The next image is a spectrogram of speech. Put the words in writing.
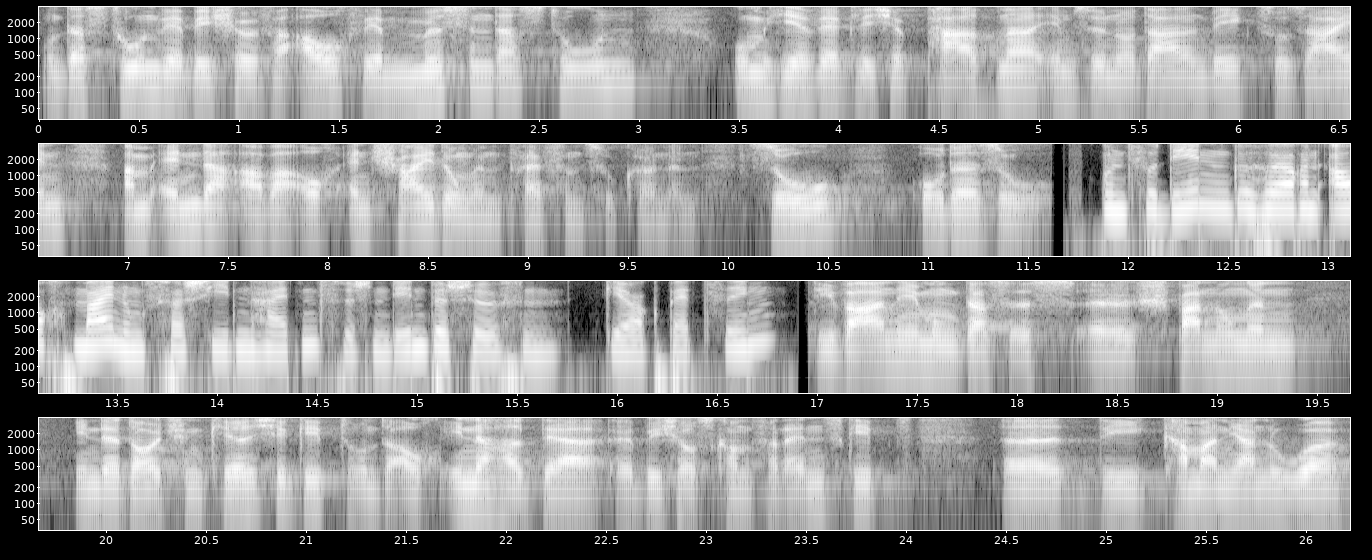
Und das tun wir Bischöfe auch. Wir müssen das tun um hier wirkliche Partner im synodalen Weg zu sein, am Ende aber auch Entscheidungen treffen zu können. So oder so. Und zu denen gehören auch Meinungsverschiedenheiten zwischen den Bischöfen. Georg Betzing. Die Wahrnehmung, dass es äh, Spannungen in der deutschen Kirche gibt und auch innerhalb der äh, Bischofskonferenz gibt, äh, die kann man ja nur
